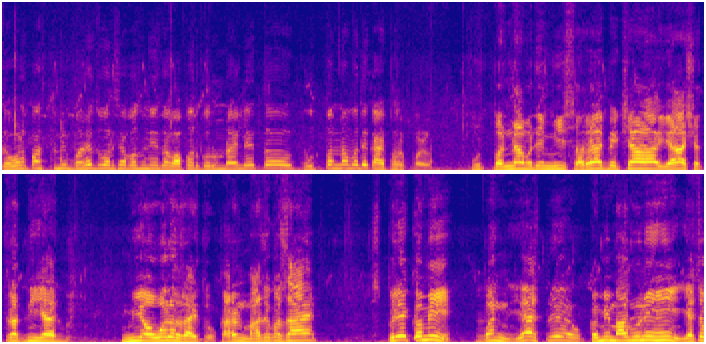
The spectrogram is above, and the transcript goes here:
जवळपास तुम्ही बरेच वर्षापासून याचा वापर करून राहिले तर उत्पन्नामध्ये काय फरक पडला? उत्पन्नामध्ये मी सर्वांपेक्षा या क्षेत्रात या मी अव्वलच राहतो. कारण माझं कसं आहे स्प्रे कमी पण या स्प्रे कमी मारूनही याचा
